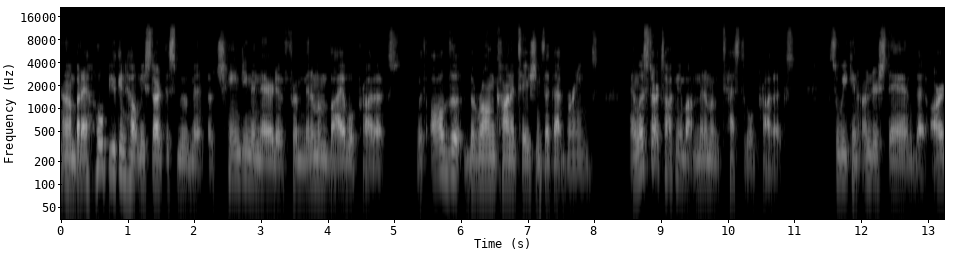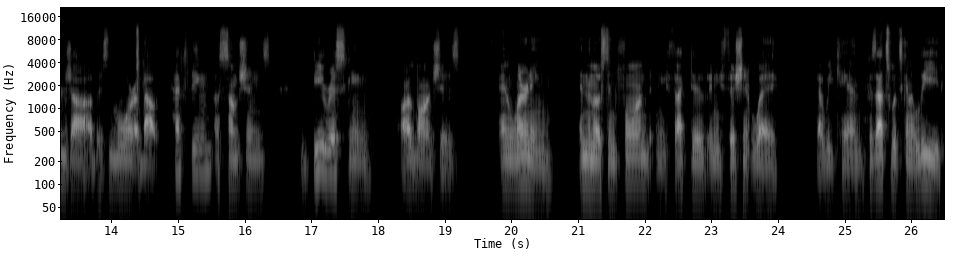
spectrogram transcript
um, but I hope you can help me start this movement of changing the narrative from minimum viable products with all the, the wrong connotations that that brings. And let's start talking about minimum testable products so we can understand that our job is more about testing assumptions, de risking our launches, and learning in the most informed and effective and efficient way that we can, because that's what's going to lead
